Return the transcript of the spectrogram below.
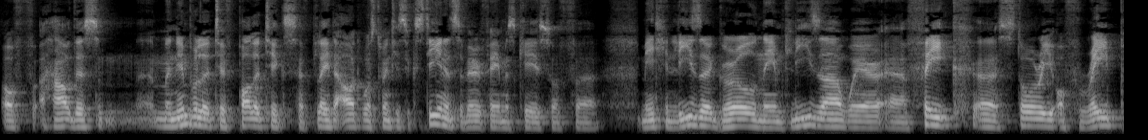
of how this manipulative politics have played out was 2016. It's a very famous case of uh, Mädchen Lisa, girl named Lisa, where a fake uh, story of rape,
